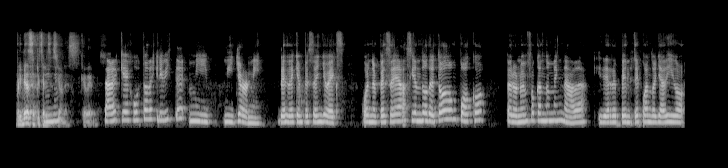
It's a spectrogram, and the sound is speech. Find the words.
primeras especializaciones que vemos. Sabes que justo describiste mi, mi journey desde que empecé en UX, cuando empecé haciendo de todo un poco, pero no enfocándome en nada. Y de repente cuando ya digo,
